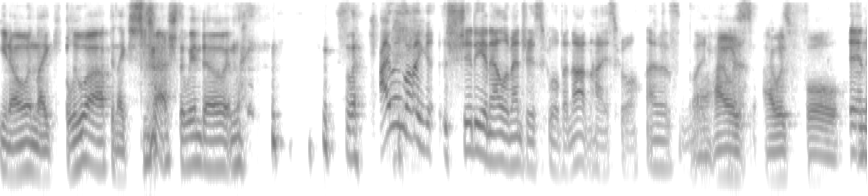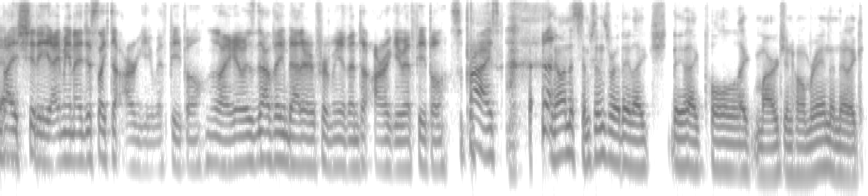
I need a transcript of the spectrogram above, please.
you know, and like blew up and like smashed the window and like like I was like shitty in elementary school, but not in high school. I was no, like, I yeah. was I was full. And by shitty, I mean I just like to argue with people. Like it was nothing better for me than to argue with people. Surprise. you know, on The Simpsons where they like they like pull like Marge and Homer in, and they're like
